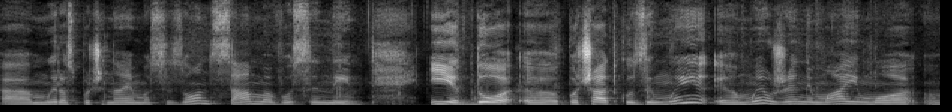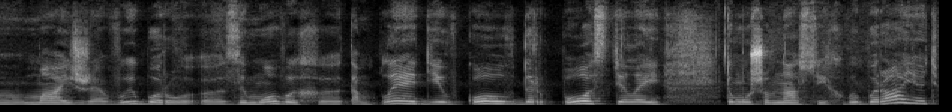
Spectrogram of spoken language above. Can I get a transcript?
е, ми розпочинаємо сезон саме восени. І до е, початку зими е, ми вже не маємо майже вибору зимових там пледів, ковдр, постілей, тому що в нас їх вибирають.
